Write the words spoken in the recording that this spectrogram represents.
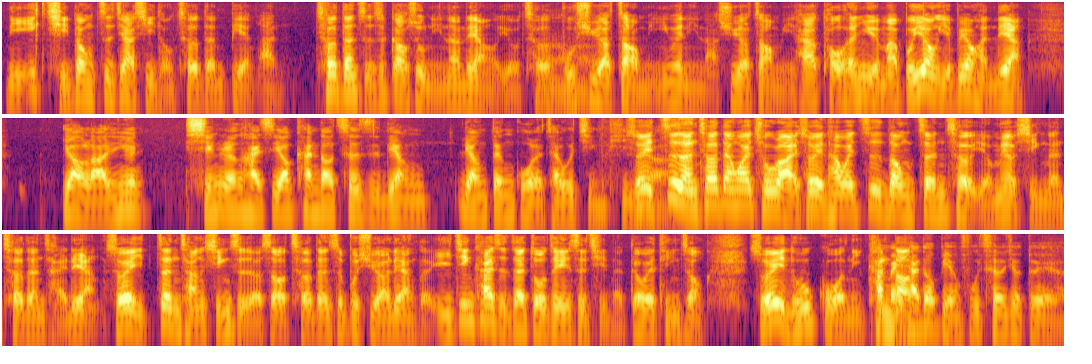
你一启动自驾系统，车灯变暗。车灯只是告诉你那辆有车，不需要照明，因为你哪需要照明？还要投很远吗？不用，也不用很亮。要啦，因为行人还是要看到车子亮亮灯过了才会警惕。所以智能车灯会出来，所以它会自动侦测有没有行人，车灯才亮。所以正常行驶的时候，车灯是不需要亮的。已经开始在做这件事情了，各位听众。所以如果你看到每台都蝙蝠车就对了。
